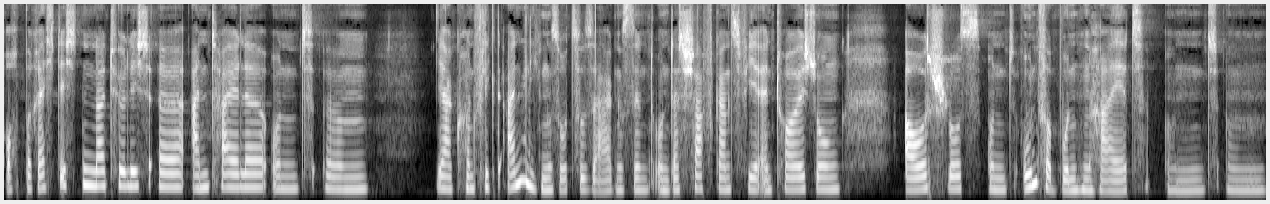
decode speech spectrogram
auch berechtigten natürlich äh, Anteile und ähm, ja, Konfliktanliegen sozusagen sind. Und das schafft ganz viel Enttäuschung, Ausschluss und Unverbundenheit. Und ähm,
